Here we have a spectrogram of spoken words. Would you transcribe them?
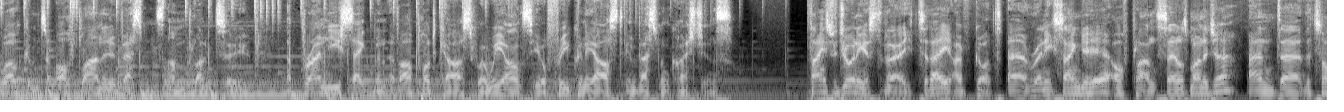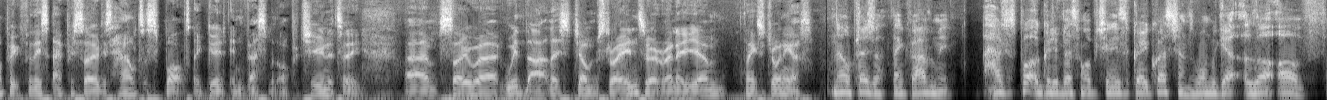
Welcome to Off-Plan and Investments Unplugged 2, a brand new segment of our podcast where we answer your frequently asked investment questions. Thanks for joining us today. Today I've got uh, Rennie Sanger here, Off-Plan Sales Manager, and uh, the topic for this episode is how to spot a good investment opportunity. Um, so uh, with that, let's jump straight into it, Rennie. Um, thanks for joining us. No, pleasure. Thank you for having me. How to spot a good investment opportunity is a great question. One we get a lot of.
